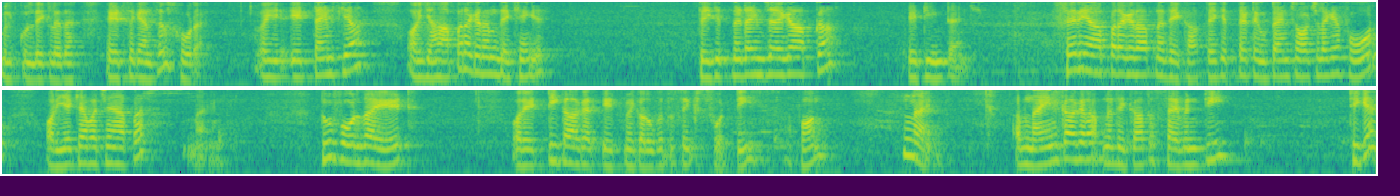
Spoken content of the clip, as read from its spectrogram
बिल्कुल देख लेते हैं। एट से कैंसिल हो रहा है। और ये एट टाइम्स किया। और यहाँ पर अगर हम देखेंगे तो ये कितने टाइम्स जाएगा आपका? एटीन टाइम्स फिर यहाँ पर अगर आपने देखा तो ये कितने टू टाइम्स और चला गया फोर और ये क्या बचा है यहाँ पर? नाइन टू फोर ज़ा एट और एट्टी का अगर एट में करोगे तो सिक्स फोर्टी अपॉन नाइन अब नाइन का अगर आपने देखा तो सेवेंटी ठीक है?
